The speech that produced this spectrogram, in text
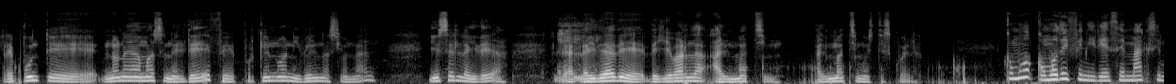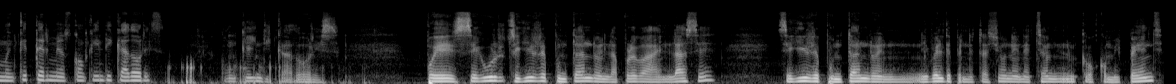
repunte no nada más en el DF, ¿por qué no a nivel nacional? Y esa es la idea, la, idea de, de llevarla al máximo, al máximo esta escuela. ¿Cómo, ¿Cómo definiría ese máximo? ¿En qué términos? ¿Con qué indicadores? ¿Con qué indicadores? Pues seguir repuntando en la prueba enlace, seguir repuntando en nivel de penetración en examen único Comipens,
